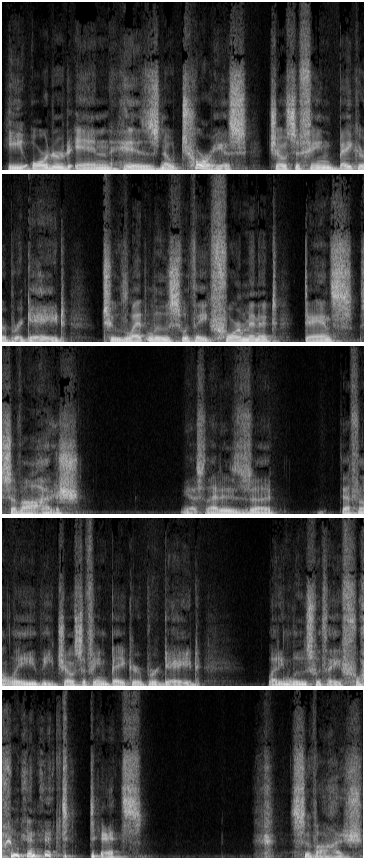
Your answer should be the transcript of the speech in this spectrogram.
he ordered in his notorious Josephine Baker Brigade to let loose with a four minute dance sauvage. Yes, that is uh, definitely the Josephine Baker Brigade letting loose with a four minute dance sauvage.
